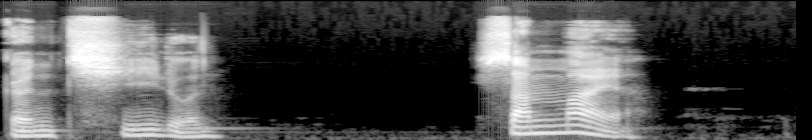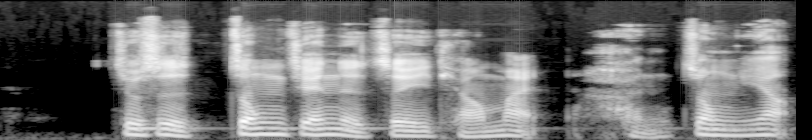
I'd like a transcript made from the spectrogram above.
跟七轮。三脉啊，就是中间的这一条脉很重要。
